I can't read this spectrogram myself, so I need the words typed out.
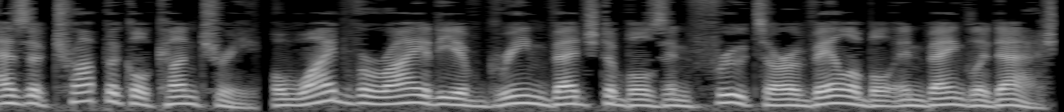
As a tropical country, a wide variety of green vegetables and fruits are available in Bangladesh.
